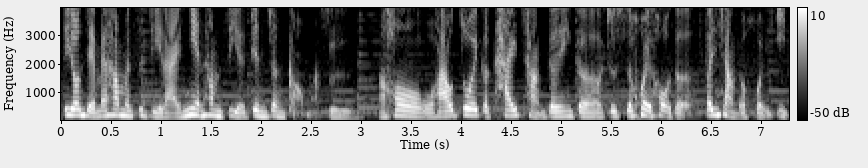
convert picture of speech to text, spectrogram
弟兄姐妹他们自己来念他们自己的见证稿嘛，是。然后我还要做一个开场跟一个就是会后的分享的回应，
